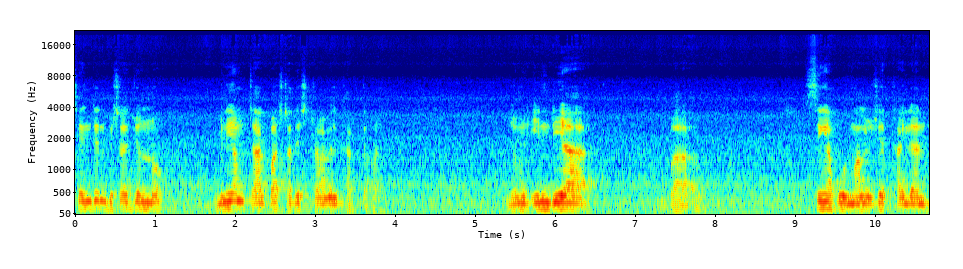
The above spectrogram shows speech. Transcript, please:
চেঞ্জেন ভিসার জন্য মিনিমাম চার পাঁচটা দেশ ট্রাভেল থাকতে হয়। যেমন ইন্ডিয়া বা সিঙ্গাপুর মালয়েশিয়া থাইল্যান্ড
